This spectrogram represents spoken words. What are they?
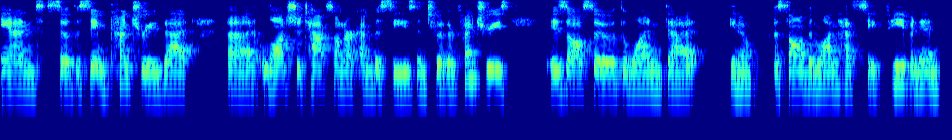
And so the same country that uh, launched attacks on our embassies in two other countries is also the one that you know, Osama bin Laden has safe haven in,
